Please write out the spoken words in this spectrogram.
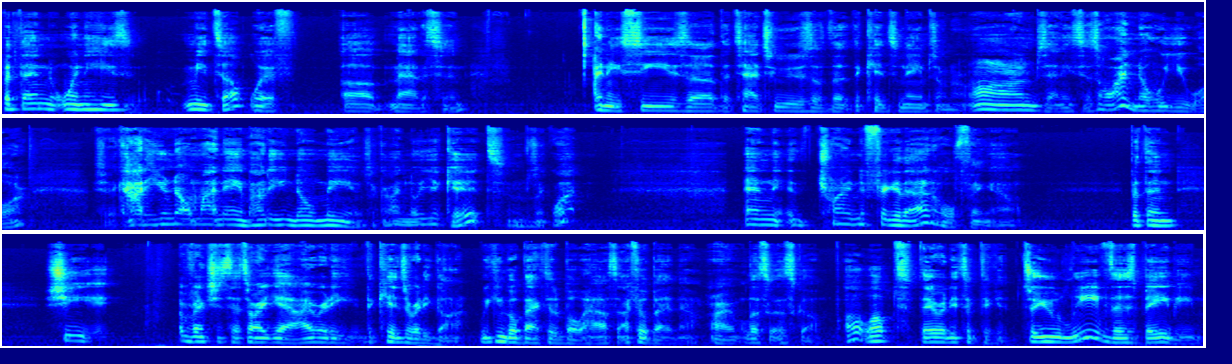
But then when he's meets up with uh, Madison, and he sees uh, the tattoos of the, the kids' names on her arms, and he says, "Oh, I know who you are." She's like, "How do you know my name? How do you know me?" I was like, "I know your kids." I was like, "What?" And trying to figure that whole thing out, but then she eventually says, "All right, yeah, I already the kid's already gone. We can go back to the boathouse. I feel bad now. All right, let's let's go." Oh, well, they already took the kid. So you leave this baby.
